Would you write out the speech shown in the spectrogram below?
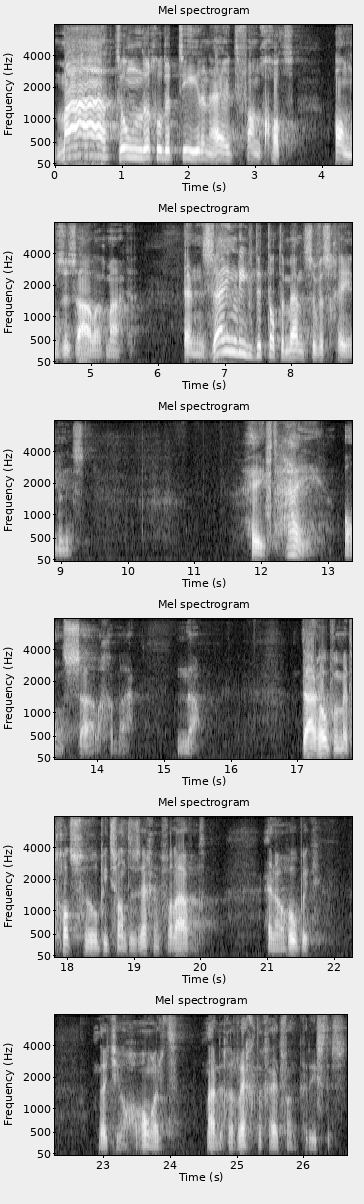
Maar toen de goede tierenheid van God, onze zaligmaker, en zijn liefde tot de mensen verschenen is, heeft Hij ons zalig gemaakt. Nou, daar hopen we met Gods hulp iets van te zeggen vanavond. En dan hoop ik dat je hongert naar de gerechtigheid van Christus.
